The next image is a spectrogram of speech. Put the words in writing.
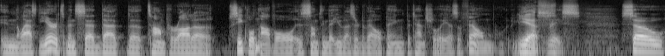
in the last year it's been said that the Tom Perrotta sequel novel is something that you guys are developing potentially as a film. Yes. Race. So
